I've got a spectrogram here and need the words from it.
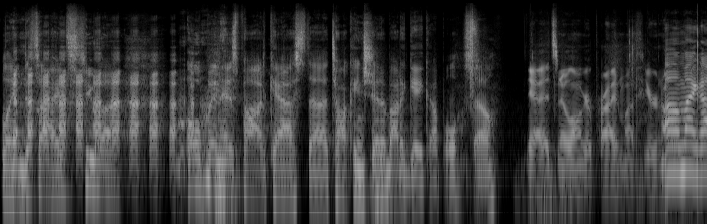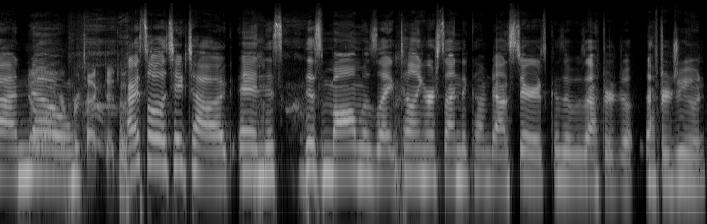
Blaine decides to uh, open his podcast uh, talking shit about a gay couple. So yeah it's no longer pride month you're not. Oh my god, no, no! longer protected I saw a TikTok, and this this mom was like telling her son to come downstairs because it was after after June,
